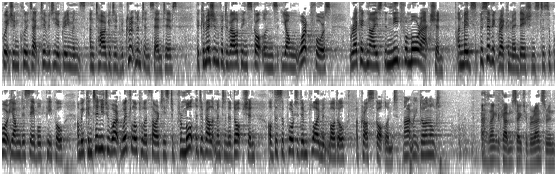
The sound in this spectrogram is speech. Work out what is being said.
which includes activity agreements and targeted recruitment incentives, the Commission for Developing Scotland's Young Workforce recognised the need for more action and made specific recommendations to support young disabled people. And we continue to work with local authorities to promote the development and adoption of the supported employment model across Scotland. Mark McDonald. I thank the Cabinet Secretary for answer. In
